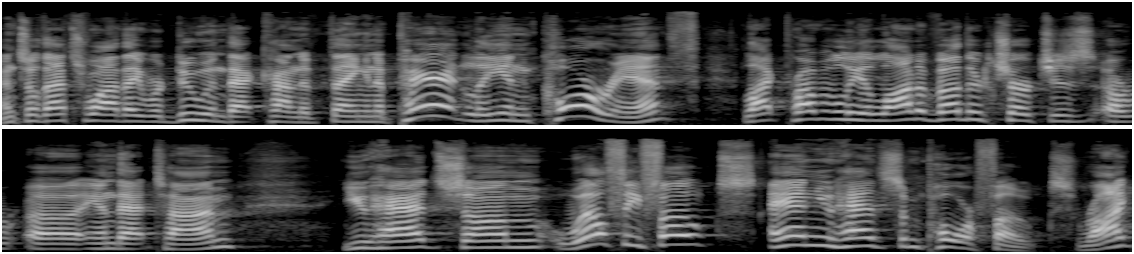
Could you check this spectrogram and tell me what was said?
And so that's why they were doing that kind of thing. And apparently in Corinth, like probably a lot of other churches uh, in that time, you had some wealthy folks and you had some poor folks, right?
